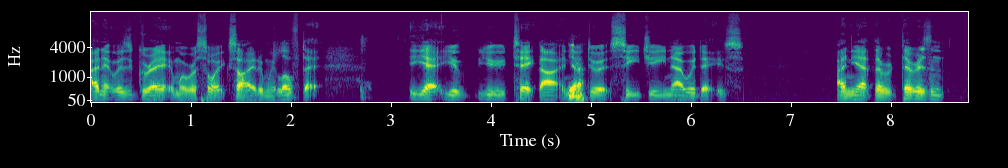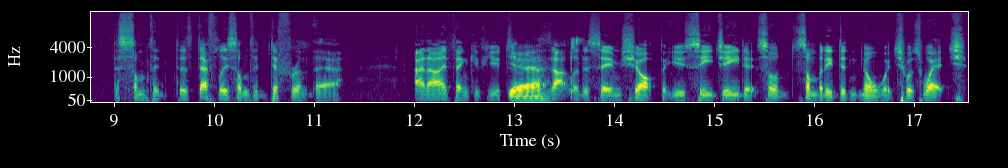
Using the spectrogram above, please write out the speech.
and it was great, and we were so excited and we loved it. Yet you you take that and yeah. you do it CG nowadays, and yet there there isn't there's something there's definitely something different there. And I think if you took yeah. exactly the same shot but you CG'd it so somebody didn't know which was which,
